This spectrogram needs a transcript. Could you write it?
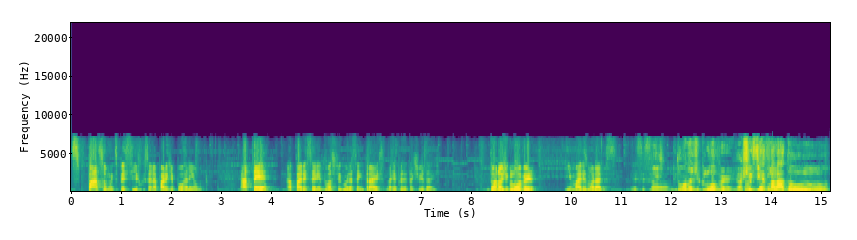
espaço muito específico você não é parte de porra nenhuma. Até aparecerem duas figuras centrais na representatividade. Donald Glover e Miles Morales. Esses são Donald Glover. Eu achei que Donald você ia Glover. falar do.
